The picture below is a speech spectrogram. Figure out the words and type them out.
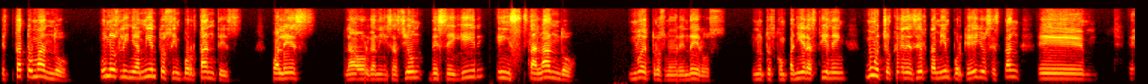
está tomando unos lineamientos importantes, cuál es la organización de seguir instalando nuestros merenderos. Y nuestras compañeras tienen mucho que decir también porque ellos están eh, eh,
